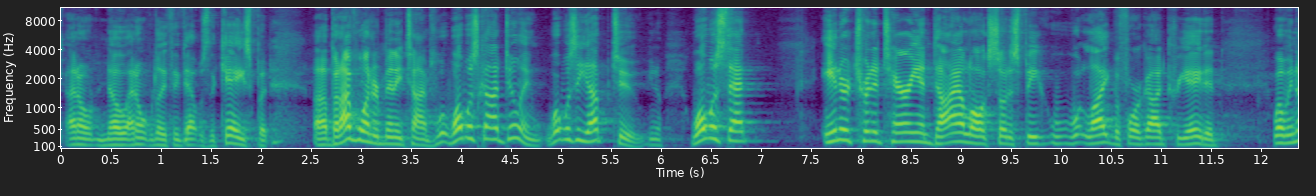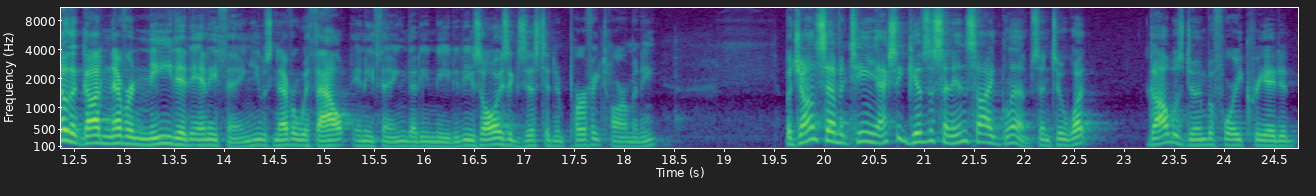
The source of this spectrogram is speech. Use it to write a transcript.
I don't know, I don't really think that was the case, but, uh, but I've wondered many times what, what was God doing? What was he up to? You know, what was that inner Trinitarian dialogue, so to speak, like before God created? Well, we know that God never needed anything. He was never without anything that he needed. He's always existed in perfect harmony. But John 17 actually gives us an inside glimpse into what God was doing before he created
